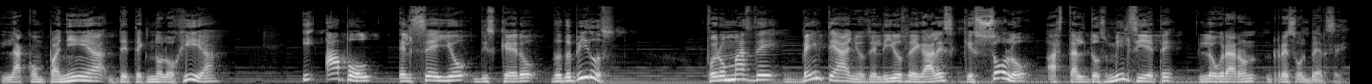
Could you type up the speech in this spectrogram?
la compañía de tecnología, y Apple, el sello disquero de The Beatles. Fueron más de 20 años de líos legales que solo hasta el 2007 lograron resolverse.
